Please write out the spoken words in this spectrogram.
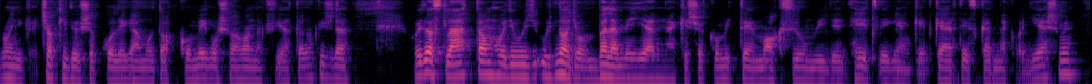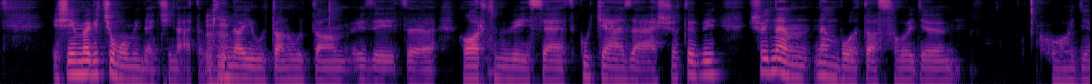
mondjuk csak idősebb kollégám volt akkor, még most már vannak fiatalok is, de hogy azt láttam, hogy úgy, úgy nagyon belemélyednek, és akkor mit én maximum így egy hétvégenként kertészkednek, vagy ilyesmi. És én meg egy csomó mindent csináltam. Uh-huh. Kínaiul tanultam, ezért, harcművészet, kutyázás, stb. És hogy nem, nem volt az, hogy, hogy,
